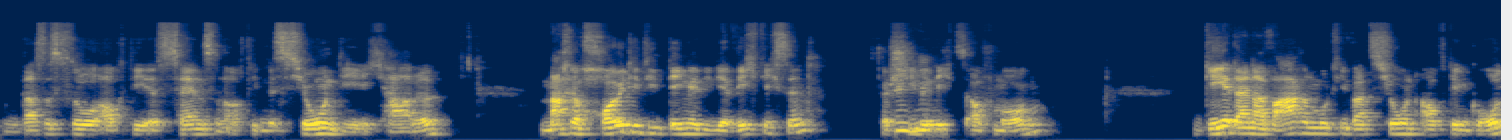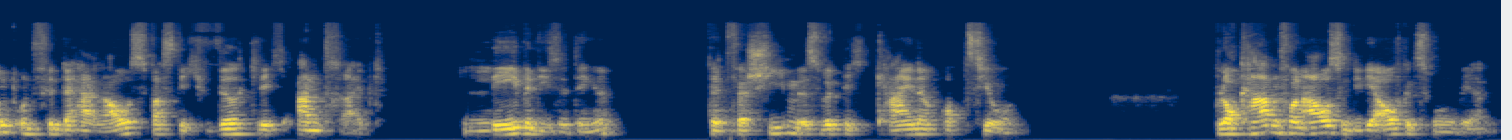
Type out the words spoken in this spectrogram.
das ist so auch die Essenz und auch die Mission, die ich habe, mache heute die Dinge, die dir wichtig sind, verschiebe mhm. nichts auf morgen Gehe deiner wahren Motivation auf den Grund und finde heraus, was dich wirklich antreibt. Lebe diese Dinge, denn Verschieben ist wirklich keine Option. Blockaden von außen, die dir aufgezwungen werden,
